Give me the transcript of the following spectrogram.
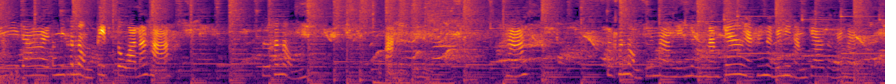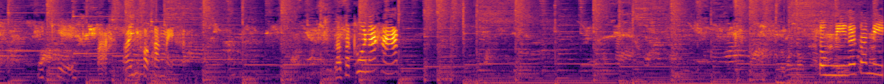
นี่ได้ต้องมีขนมติดตัวนะคะ ซื้อขนม อะฮะซื้อขนมซื้อน้ำนิดนึงน้ำแก้วไงข้างในไม่มีน้ำแก้วจำได้ไหมโอเคไป่ะเอ้ยขอตั้งหน่อยค่ะเราสักครู่นะคะระวังตรงตรงนี้ก็จะมี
